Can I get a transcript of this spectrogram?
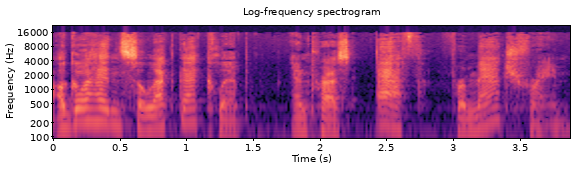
I'll go ahead and select that clip and press F for match frame.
